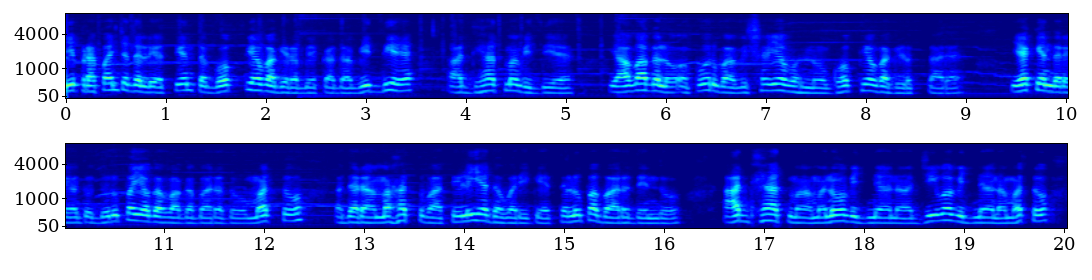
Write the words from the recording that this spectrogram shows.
ಈ ಪ್ರಪಂಚದಲ್ಲಿ ಅತ್ಯಂತ ಗೋಪ್ಯವಾಗಿರಬೇಕಾದ ವಿದ್ಯೆ ಆಧ್ಯಾತ್ಮ ವಿದ್ಯೆ ಯಾವಾಗಲೂ ಅಪೂರ್ವ ವಿಷಯವನ್ನು ಗೋಪ್ಯವಾಗಿಡುತ್ತಾರೆ. ಏಕೆಂದರೆ ಅದು ದುರುಪಯೋಗವಾಗಬಾರದು ಮತ್ತು ಅದರ ಮಹತ್ವ ತಿಳಿಯದವರಿಗೆ ತಲುಪಬಾರದೆಂದು. ಆಧ್ಯಾತ್ಮ, ಮನೋವಿಜ್ಞಾನ, ಜೀವವಿಜ್ಞಾನ ಮತ್ತು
